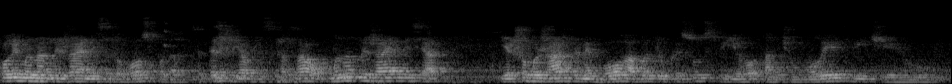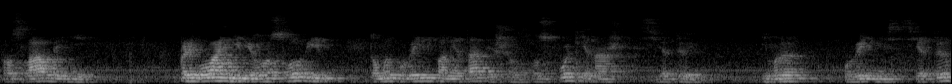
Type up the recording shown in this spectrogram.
коли ми наближаємося до Господа, це те, що я вже сказав, ми наближаємося, якщо ми жаждемо Бога бути в присутстві Його, там, чи в молитві, чи в прославленні, перебуванні в Його слові, то ми повинні пам'ятати, що Господь є наш святий. І ми повинні святим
